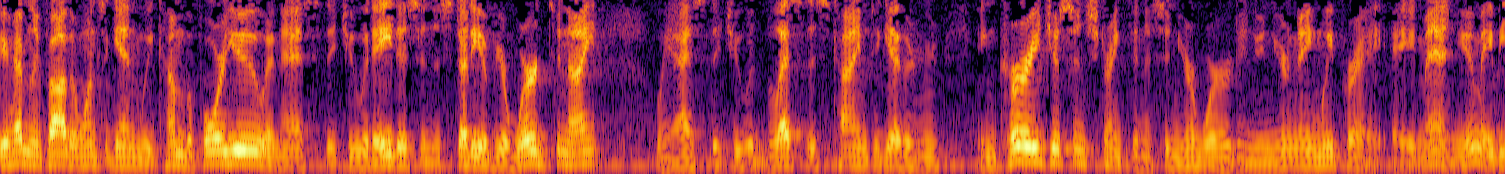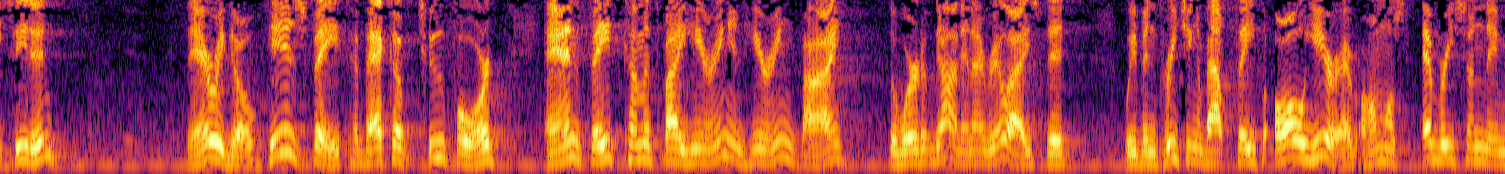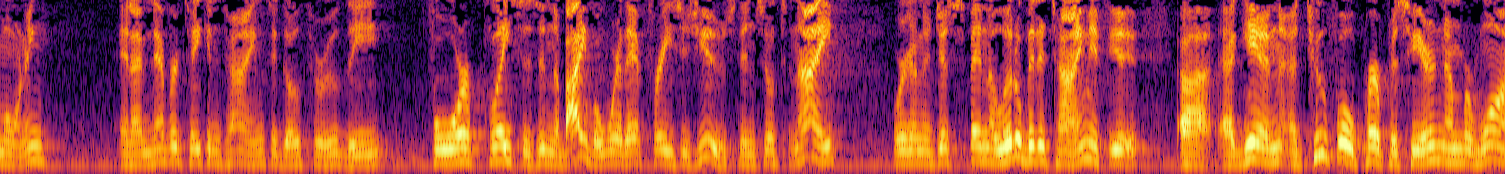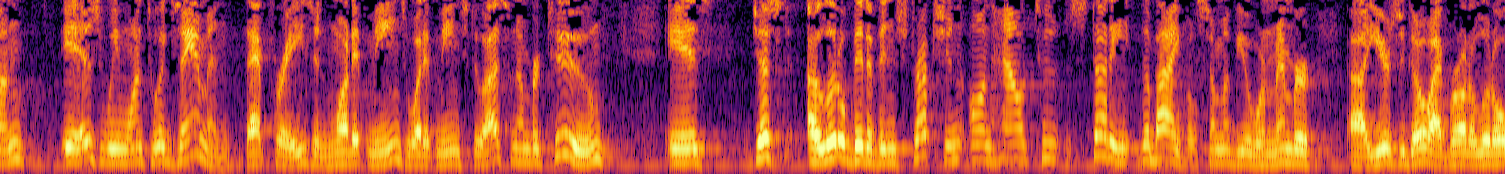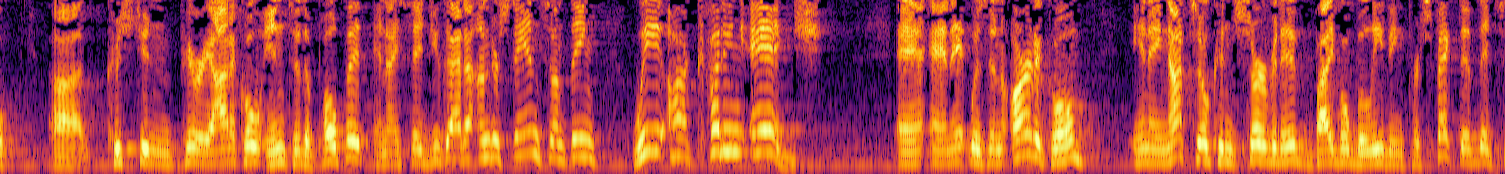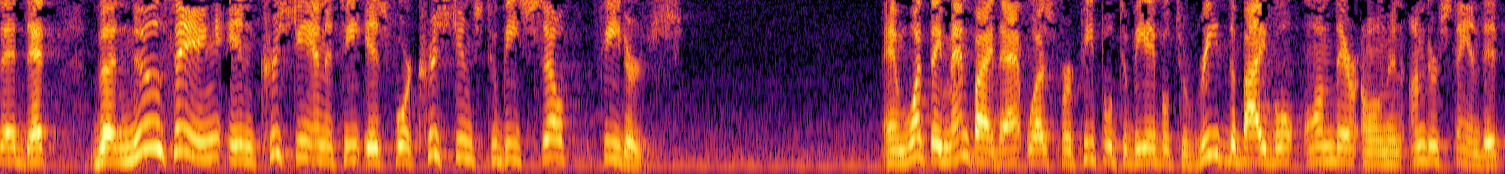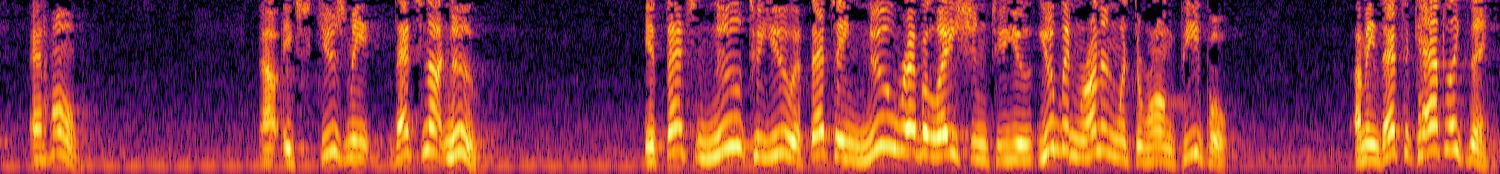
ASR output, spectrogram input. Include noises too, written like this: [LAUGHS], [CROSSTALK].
Dear Heavenly Father, once again we come before you and ask that you would aid us in the study of your word tonight. We ask that you would bless this time together and encourage us and strengthen us in your word. And in your name we pray. Amen. You may be seated. There we go. His faith, Habakkuk 2 4. And faith cometh by hearing, and hearing by the word of God. And I realize that We've been preaching about faith all year, almost every Sunday morning, and I've never taken time to go through the four places in the Bible where that phrase is used. And so tonight, we're going to just spend a little bit of time. If you, uh, again, a twofold purpose here. Number one is we want to examine that phrase and what it means, what it means to us. Number two is just a little bit of instruction on how to study the Bible. Some of you remember uh, years ago I brought a little uh, Christian periodical into the pulpit, and I said, "You got to understand something. We are cutting edge." And, and it was an article in a not so conservative Bible believing perspective that said that the new thing in Christianity is for Christians to be self feeders. And what they meant by that was for people to be able to read the Bible on their own and understand it at home. Now, excuse me, that's not new. If that's new to you, if that's a new revelation to you, you've been running with the wrong people. I mean, that's a Catholic thing.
